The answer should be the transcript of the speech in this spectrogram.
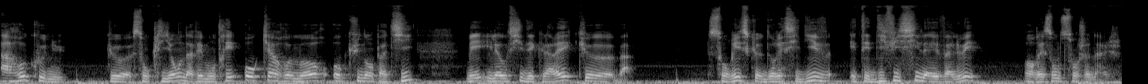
a reconnu que son client n'avait montré aucun remords, aucune empathie, mais il a aussi déclaré que bah, son risque de récidive était difficile à évaluer en raison de son jeune âge.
